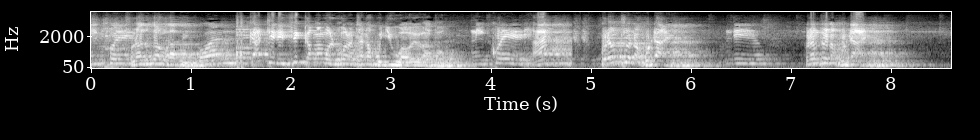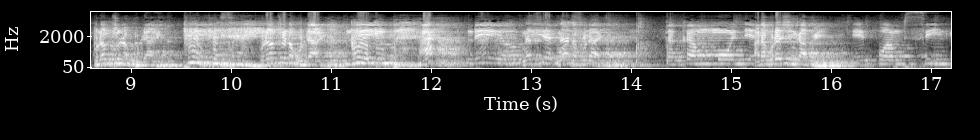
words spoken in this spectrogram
Ni kweli. una watoto ngapi One. wakati ilifika mama ulikuwa unataka kujua wewe hapo Ni kweli. Ah? kuna mtu anakudai Ndio. kuna mtu anakudai kuna mtu anakudai kuna mtu anakudai Ah? Ndio. nasikia nani anakudai Kaka mmoja anakudai shilingi ngapi elfu hamsini.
